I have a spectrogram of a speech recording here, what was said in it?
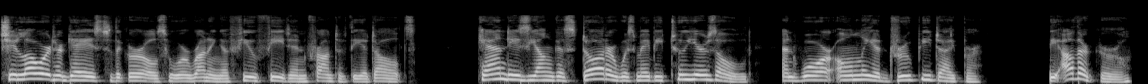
She lowered her gaze to the girls who were running a few feet in front of the adults. Candy's youngest daughter was maybe two years old and wore only a droopy diaper. The other girl,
